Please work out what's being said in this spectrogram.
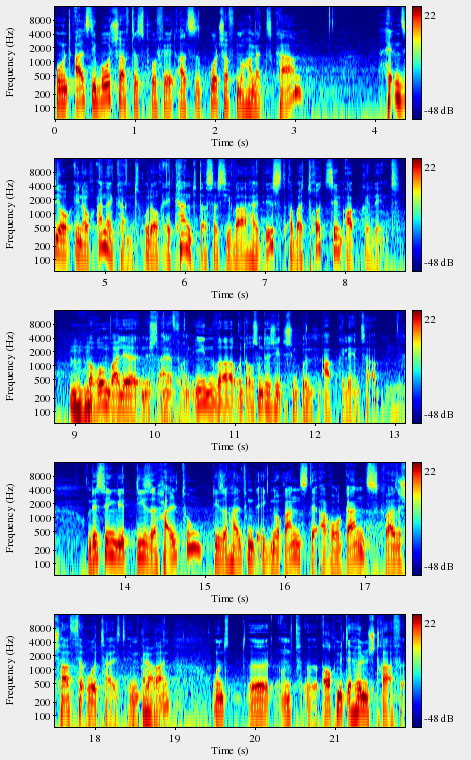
Und als die Botschaft des Propheten, als die Botschaft Mohammeds kam, hätten sie auch, ihn auch anerkannt oder auch erkannt, dass das die Wahrheit ist, aber trotzdem abgelehnt. Mhm. Warum? Weil er nicht einer von ihnen war und aus unterschiedlichen Gründen abgelehnt haben. Und deswegen wird diese Haltung, diese Haltung der Ignoranz, der Arroganz quasi scharf verurteilt im Koran ja. und, äh, und äh, auch mit der Höllenstrafe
